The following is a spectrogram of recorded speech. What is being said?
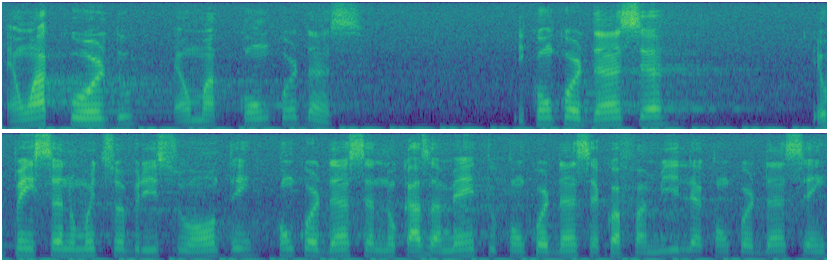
É um acordo, é uma concordância. E concordância, eu pensando muito sobre isso ontem, concordância no casamento, concordância com a família, concordância em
